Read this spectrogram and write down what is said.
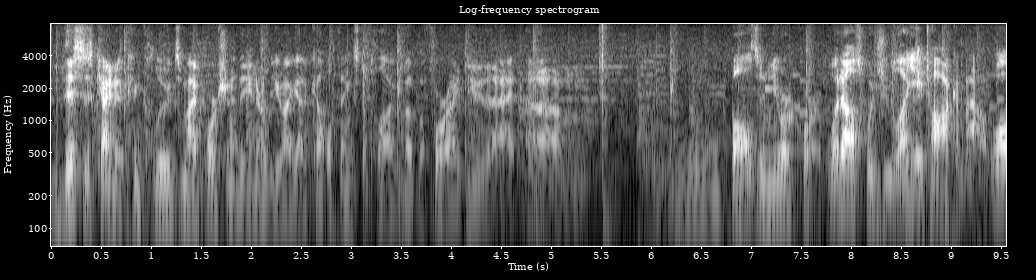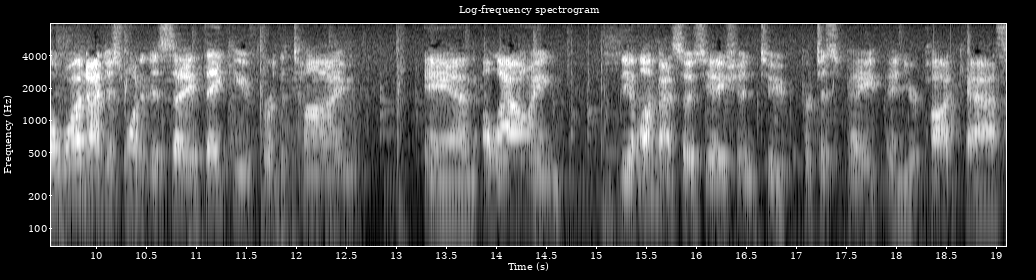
this is kind of concludes my portion of the interview. I got a couple things to plug, but before I do that, um, balls in your court. What else would you like Yeah. to talk about? Well, one, I just wanted to say thank you for the time and allowing the Alumni Association to participate in your podcast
